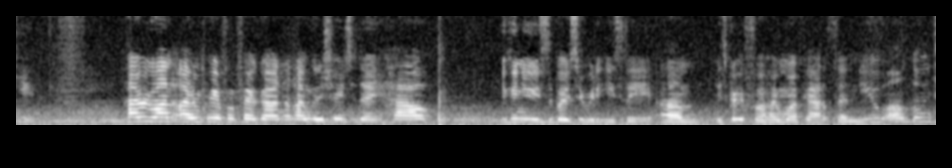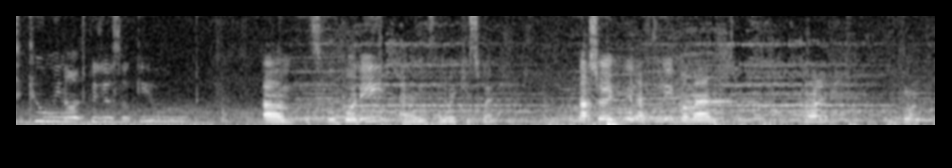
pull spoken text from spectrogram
cute. Hi everyone, I'm Priya from Fairground and I'm going to show you today how you can use the Bosu really easily. Um, it's great for home workouts and you are going to kill me not because you're so cute. Um, it's full body and it's going to make you sweat. Nacho, you're going to have to leave my man. Alright, come on.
